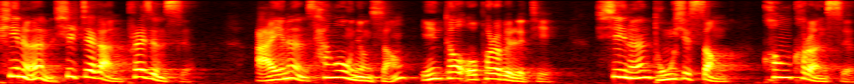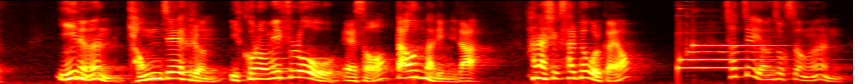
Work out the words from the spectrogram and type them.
P는 실제감, presence, I는 상호 운영성, interoperability, C는 동시성, concurrence, E는 경제 흐름, economy flow에서 따온 말입니다. 하나씩 살펴볼까요? 첫째 연속성은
